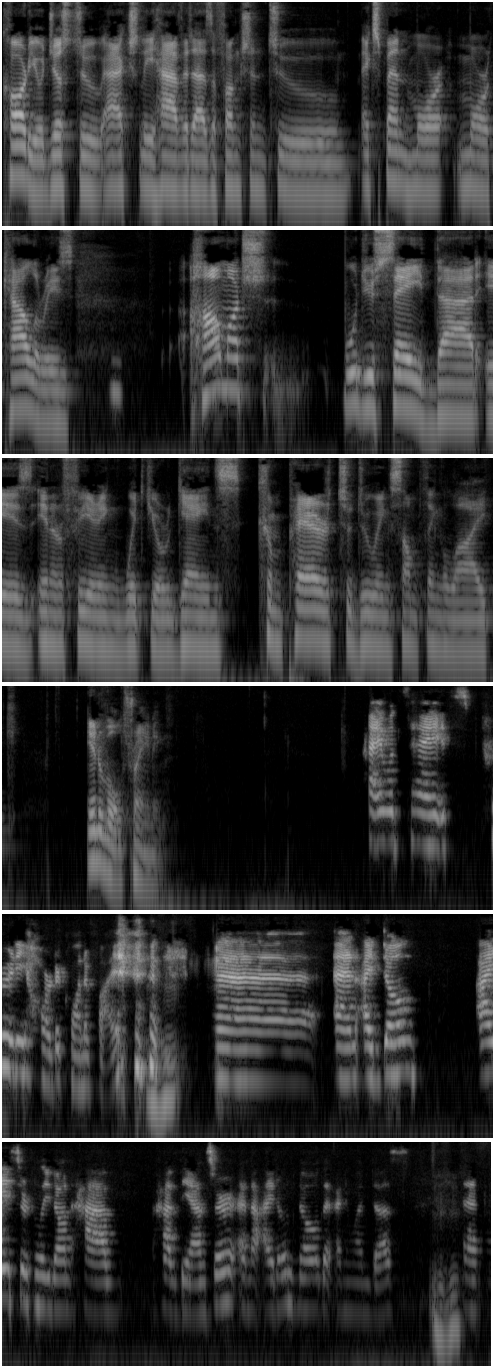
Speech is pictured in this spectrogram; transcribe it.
cardio just to actually have it as a function to expend more more calories. How much would you say that is interfering with your gains compared to doing something like interval training? I would say it's pretty hard to quantify. Mm-hmm. uh, and i don't i certainly don't have have the answer and i don't know that anyone does mm-hmm. uh,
